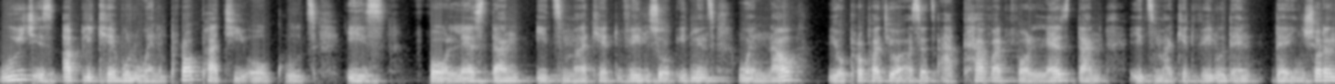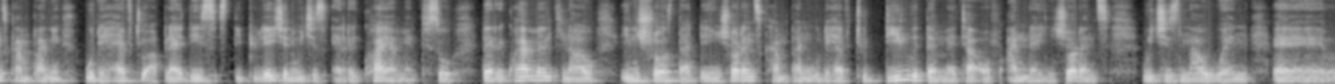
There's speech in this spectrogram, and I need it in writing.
which is applicable when property or goods is for less than its market value. So it means when now your property or assets are covered for less than its market value, then the insurance company would have to apply this stipulation, which is a requirement. So the requirement now ensures that the insurance company would have to deal with the matter of under insurance, which is now when uh,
